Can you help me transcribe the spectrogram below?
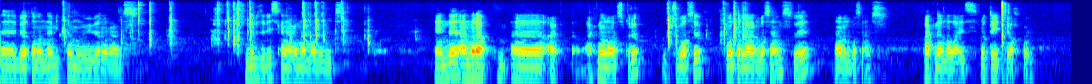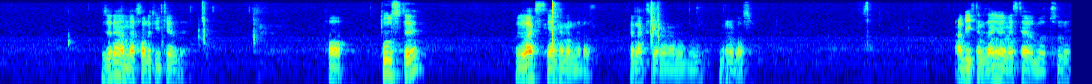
e, bu yoq bitta umumiy beraveramiz shunda bizda hech qanaqa muammo bo'lmaydi endi unwrap e, oknoni ochib turib uchi bosib kontrlarni bosamiz va namini bosamiz pack normalize rotate yoqib qo'yib bizlar ham bunaqa holatga keldi hop toolsda relax degan komanda bor relax beraveramiz bir bosib obyektimizdan yoymas tayyor bo'ladi shunda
